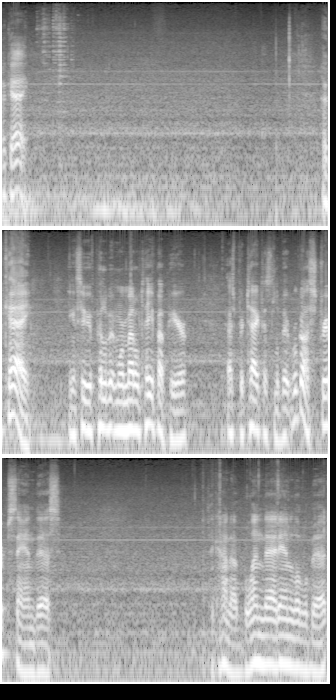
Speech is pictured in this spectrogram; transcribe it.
Okay. Okay. You can see we've put a little bit more metal tape up here. That's protect us a little bit. We're going to strip sand this kind of blend that in a little bit.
